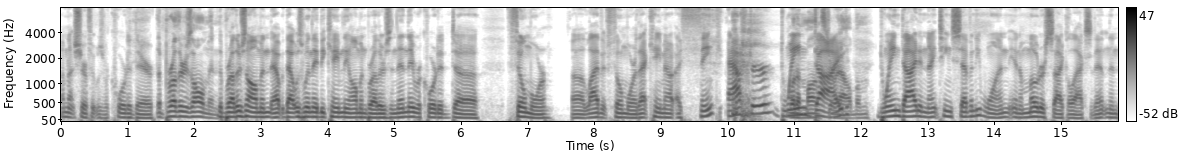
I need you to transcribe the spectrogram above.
I'm not sure if it was recorded there. the Brothers Allman. The Brothers Allman. That that was when they became the Allman Brothers, and then they recorded uh, Fillmore uh, live at Fillmore. That came out, I think, after Duane died. album. Duane died in 1971 in a motorcycle accident, and then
